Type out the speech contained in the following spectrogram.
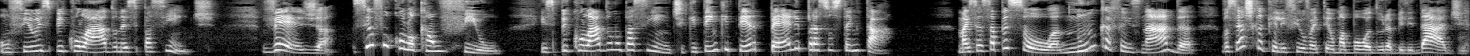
um fio espiculado nesse paciente. Veja, se eu for colocar um fio espiculado no paciente que tem que ter pele para sustentar, mas se essa pessoa nunca fez nada, você acha que aquele fio vai ter uma boa durabilidade?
